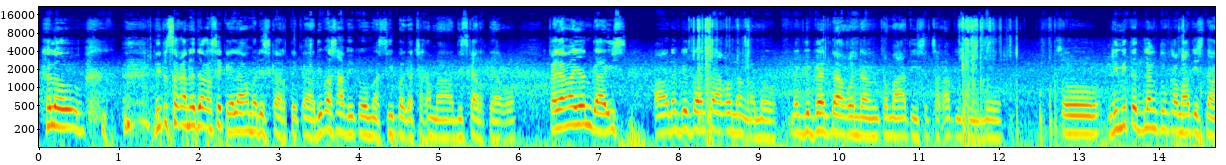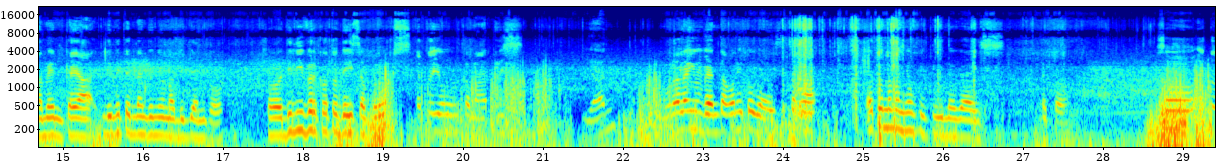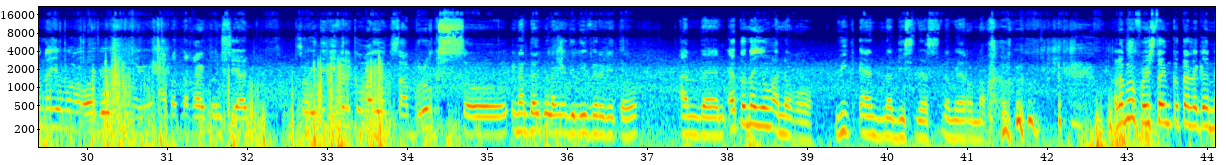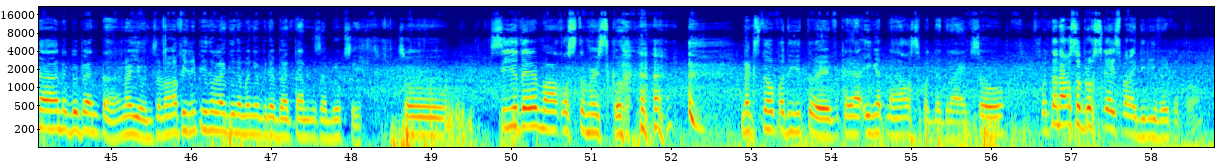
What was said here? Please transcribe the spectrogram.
Hello! Dito sa Canada kasi kailangan madiskarte ka. Di ba sabi ko masipag at saka madiskarte ako. Kaya ngayon guys, ah nagbebenta ako ng ano, nagbebenta ako ng kamatis at saka pipino. So, limited lang tong kamatis namin, kaya limited lang din yung mabigyan ko. So, deliver ko today sa Brooks. Ito yung kamatis. Yan. Mura lang yung benta ko nito guys. At saka, ito naman yung pipino guys. Ito. So, ito na yung mga orders ko ngayon. Apat na cartons yan. So, i-deliver ko ngayon sa Brooks. So, inantay ko lang yung delivery nito. And then, ito na yung ano ko, weekend na business na meron ako. Alam mo, first time ko talaga na nagbebenta ngayon. Sa mga Filipino lang din naman yung binibentahan ko sa Brooks eh. So, see you there mga customers ko. Nag-snow pa dito eh, kaya ingat lang ako sa pagdadrive. So, punta na ako sa Brooks guys para i-deliver ko to.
